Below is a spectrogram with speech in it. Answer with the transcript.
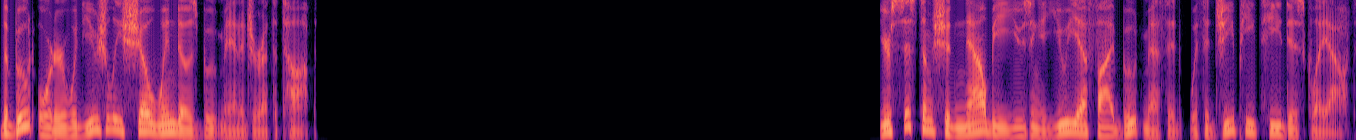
The boot order would usually show Windows Boot Manager at the top. Your system should now be using a UEFI boot method with a GPT disk layout.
